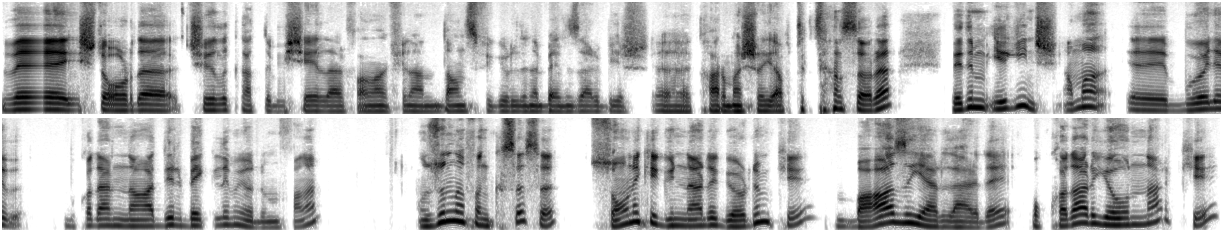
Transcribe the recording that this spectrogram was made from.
Ve işte orada çığlık attı bir şeyler falan filan dans figürlerine benzer bir e, karmaşa yaptıktan sonra dedim ilginç ama e, böyle bu kadar nadir beklemiyordum falan. Uzun lafın kısası sonraki günlerde gördüm ki bazı yerlerde o kadar yoğunlar ki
